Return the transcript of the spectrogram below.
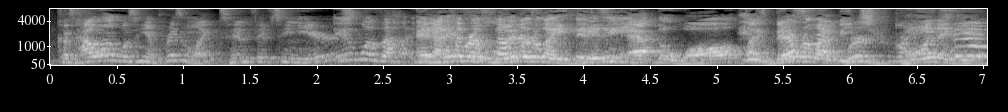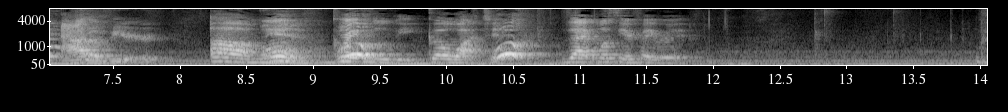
Because how long was he in prison? Like 10, 15 years? It was a and yeah, they 'cause were his was literally like hitting at the wall. His like they were like, "We're going to get out of here." Oh man, Ooh. great Ooh. movie. Go watch it. Ooh. Zach, what's your favorite?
